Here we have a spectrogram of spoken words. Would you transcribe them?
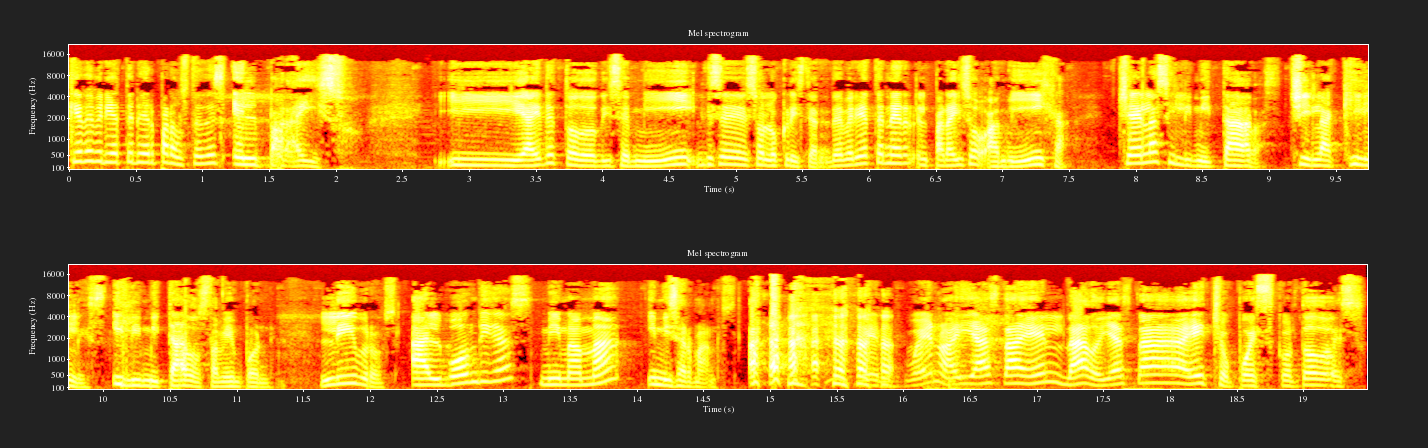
qué debería tener para ustedes el paraíso. Y hay de todo, dice mi, dice solo Cristian, debería tener el paraíso a mi hija, chelas ilimitadas, chilaquiles ilimitados también pone, libros, albóndigas, mi mamá y mis hermanos. bueno, ahí ya está él dado, ya está hecho pues con todo eso.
